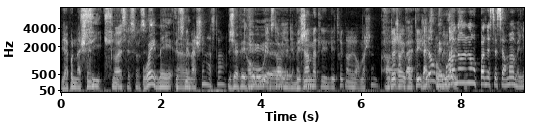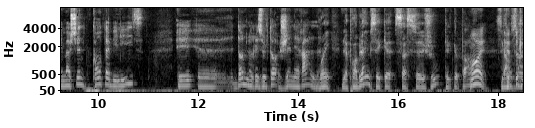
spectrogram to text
Il n'y avait pas de machine. si, si- Ouais, c'est ça. c'est oui, mais Y a-tu euh, des machines à cette heure? j'avais Oh vu. oui, à cette heure, il y a euh, des Les gens machines. mettent les, les trucs dans leurs machines. Ah, Faudrait que j'aille ben, voter ben, juste non, pour mais vérifier moi- Non, non, non, pas nécessairement, mais les machines comptabilisent et euh, donnent le résultat général. Oui, le problème, c'est que ça se joue quelque part Ouais, c'est que tous un-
